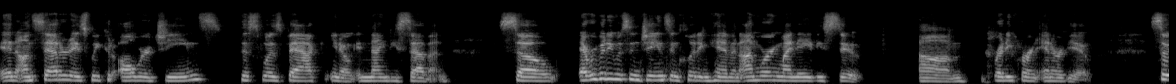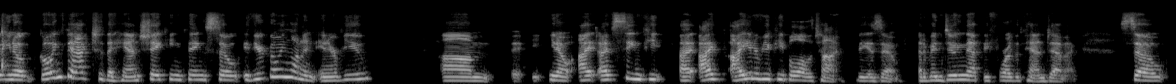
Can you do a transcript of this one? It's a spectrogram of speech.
and on Saturdays we could all wear jeans. This was back, you know, in '97. So everybody was in jeans, including him, and I'm wearing my navy suit, um, ready for an interview so you know going back to the handshaking thing so if you're going on an interview um, you know I, have seen people I, I, I interview people all the time via zoom and i've been doing that before the pandemic so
